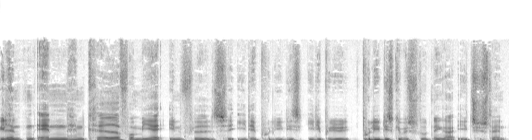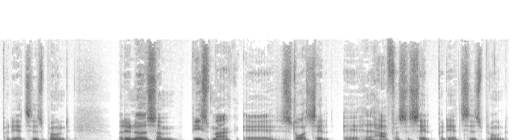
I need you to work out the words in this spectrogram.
Wilhelm den anden han krævede at få mere indflydelse i, det politis- i de politiske beslutninger i Tyskland på det her tidspunkt. Og det er noget, som Bismarck øh, stort set øh, havde haft for sig selv på det her tidspunkt.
